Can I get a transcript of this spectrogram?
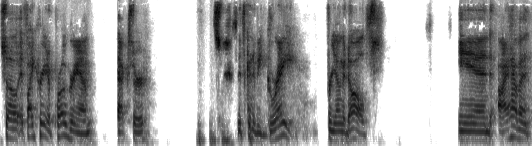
So if I create a program, Xer, it's going to be great for young adults. And I haven't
